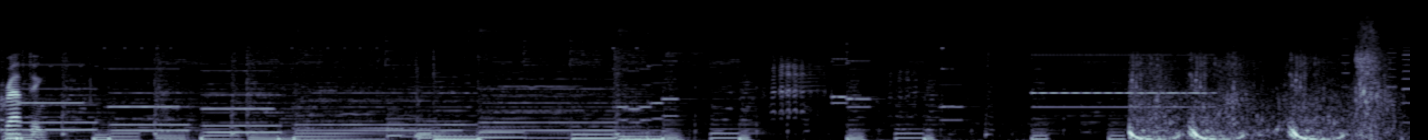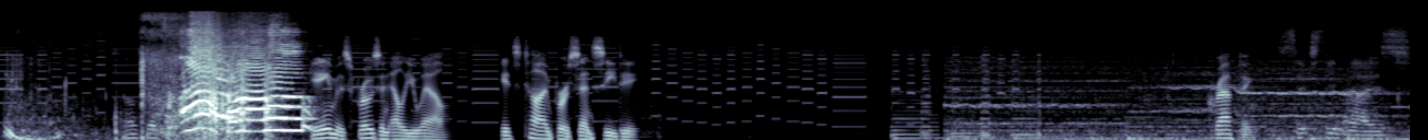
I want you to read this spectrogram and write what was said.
Crafting. Sounds like. Ah! Game is frozen LUL. It's time for Sen CD. Crafting. 16 eyes.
